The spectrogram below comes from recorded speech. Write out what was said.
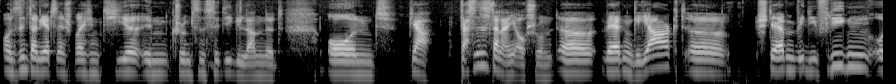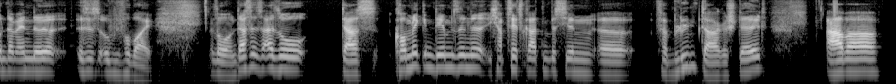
und sind dann jetzt entsprechend hier in Crimson City gelandet. Und ja, das ist es dann eigentlich auch schon. Äh, werden gejagt, äh, sterben wie die Fliegen und am Ende ist es irgendwie vorbei. So, und das ist also das Comic in dem Sinne. Ich habe es jetzt gerade ein bisschen äh, verblümt dargestellt, aber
